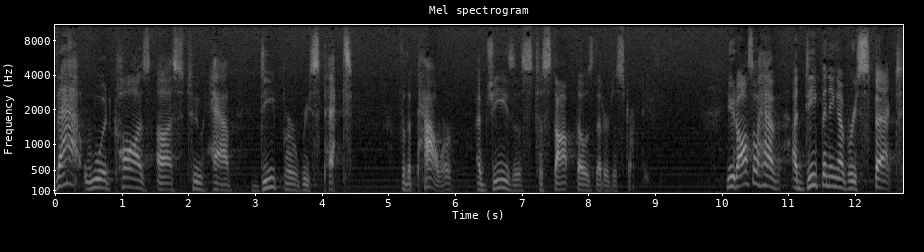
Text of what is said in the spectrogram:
That would cause us to have deeper respect for the power of Jesus to stop those that are destructive. You'd also have a deepening of respect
